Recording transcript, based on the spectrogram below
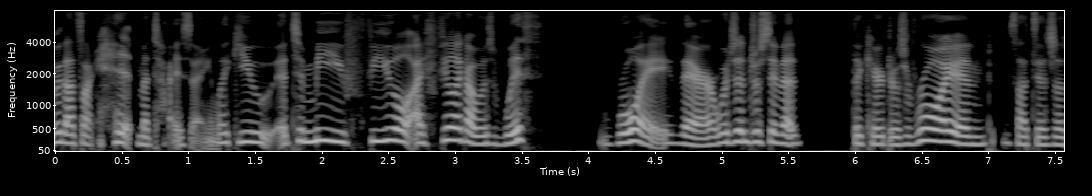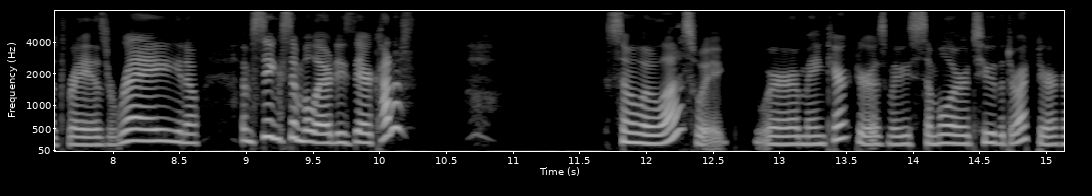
oh, that's like hypnotizing. Like you, to me, you feel. I feel like I was with Roy there, which is interesting that the characters Roy and Satyajit Ray is Ray. You know, I'm seeing similarities there. Kind of similar last week, where a main character is maybe similar to the director.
